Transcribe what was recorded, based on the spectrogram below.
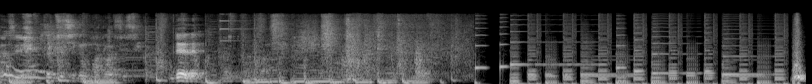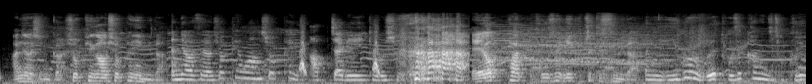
그렇게까지 캡처 지금 바로 할 수 있을까요? 네네. 안녕하십니까 쇼핑왕 쇼팽입니다 안녕하세요 쇼핑왕 쇼팽 앞자리 겨루십니다 에어팟 도색이 도착했습니다 아니 이걸 왜 도색하는지 저 그게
